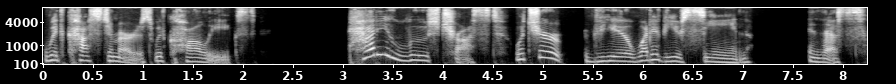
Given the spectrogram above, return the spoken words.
with customers, with colleagues. How do you lose trust? What's your view? What have you seen in this?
